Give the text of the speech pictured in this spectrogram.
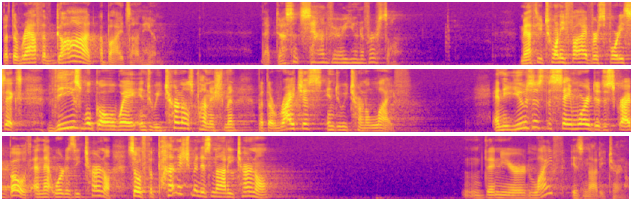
but the wrath of God abides on him. That doesn't sound very universal. Matthew 25, verse 46 These will go away into eternal punishment, but the righteous into eternal life. And he uses the same word to describe both, and that word is eternal. So if the punishment is not eternal, then your life is not eternal.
